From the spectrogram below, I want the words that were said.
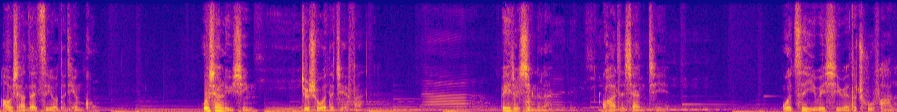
翱翔在自由的天空。我想旅行，就是我的解放。背着行囊，挎着相机，我自以为喜悦的出发了。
